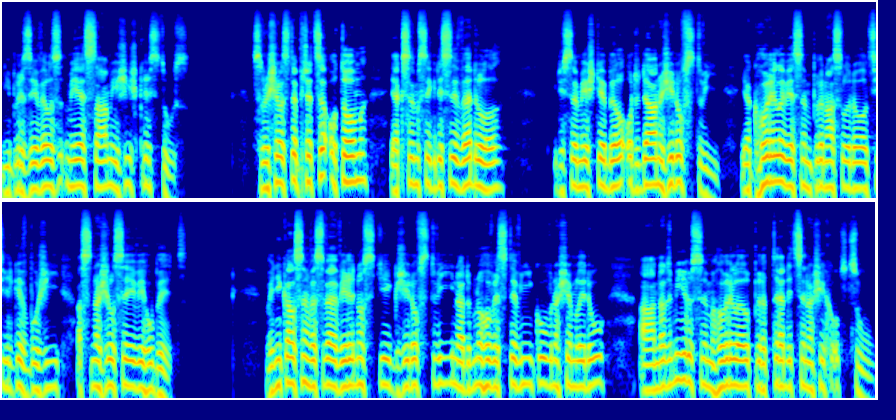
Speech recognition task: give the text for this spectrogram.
Nýbrž zjevil mi je sám Ježíš Kristus. Slyšel jste přece o tom, jak jsem si kdysi vedl, když jsem ještě byl oddán židovství, jak horlivě jsem pronásledoval církev boží a snažil se ji vyhubit. Vynikal jsem ve své věrnosti k židovství nad mnoho vrstevníků v našem lidu a nadmíru jsem horlil pro tradice našich otců.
